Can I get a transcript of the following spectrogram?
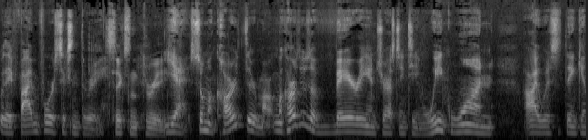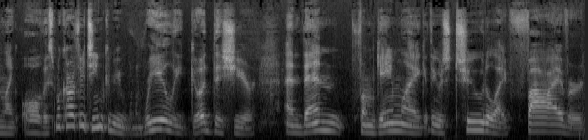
with a five and four, six and three? Six and three. Yeah. So MacArthur, MacArthur's a very interesting team. Week one, I was thinking like, oh, this MacArthur team could be really good this year. And then from game like I think it was two to like five or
